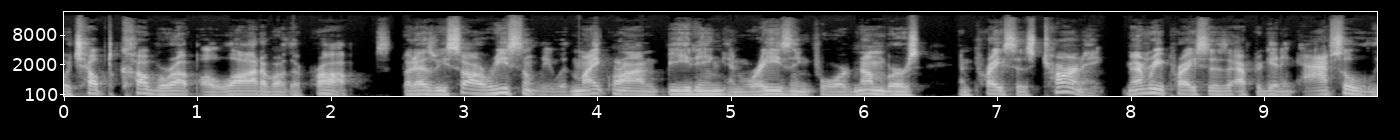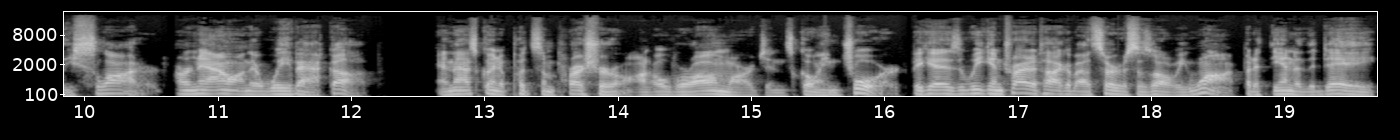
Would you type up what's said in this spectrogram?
which helped cover up a lot of other problems. But as we saw recently with Micron beating and raising forward numbers and prices turning, memory prices, after getting absolutely slaughtered, are now on their way back up. And that's going to put some pressure on overall margins going forward because we can try to talk about services all we want. But at the end of the day,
